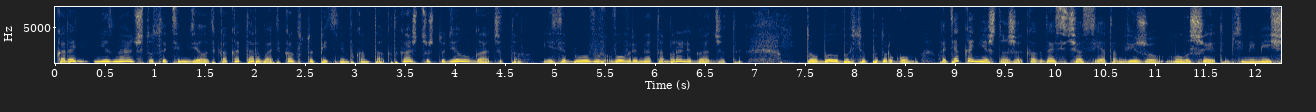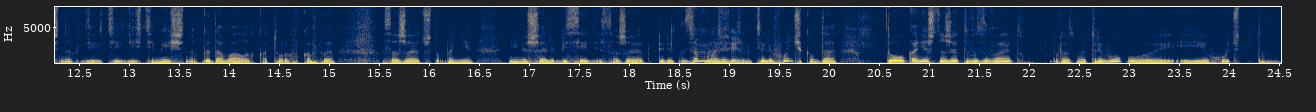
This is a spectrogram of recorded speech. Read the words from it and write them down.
Когда не знают, что с этим делать, как оторвать, как вступить с ним в контакт. Кажется, что дело в гаджетах. Если бы вы вовремя отобрали гаджеты, то было бы все по-другому. Хотя, конечно же, когда сейчас я там вижу малышей, там, семимесячных, девяти-десятимесячных, годовалых, которых в кафе сажают, чтобы они не мешали беседе, сажают перед За маленьким мультфильм. телефончиком, да, то, конечно же, это вызывает разную тревогу и хочется там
